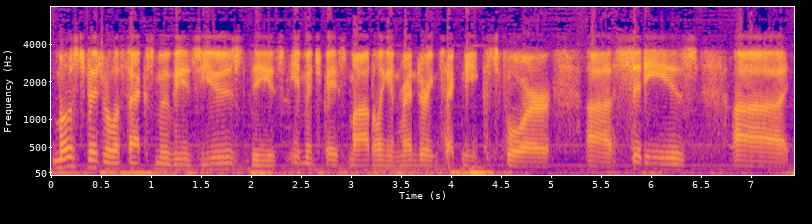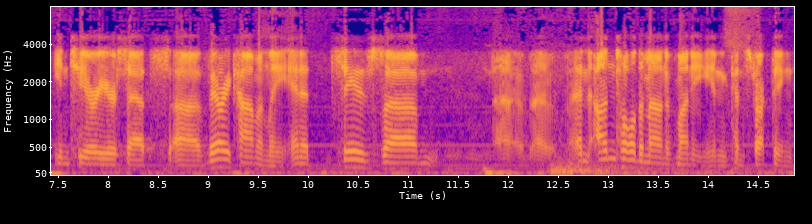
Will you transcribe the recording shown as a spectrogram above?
most visual effects movies use these image based modeling and rendering techniques for uh, cities, uh, interior sets, uh, very commonly. And it saves. Um, an untold amount of money in constructing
